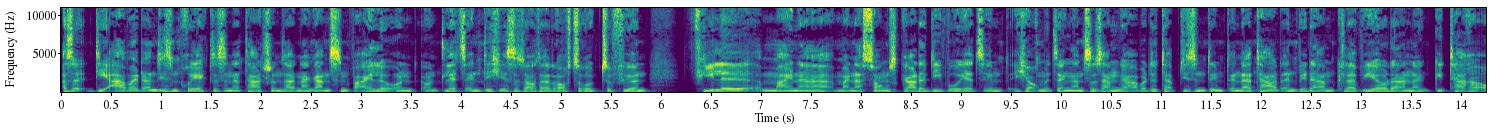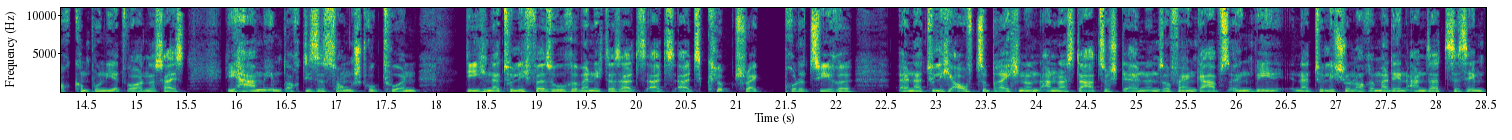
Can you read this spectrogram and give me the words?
Also die Arbeit an diesem Projekt ist in der Tat schon seit einer ganzen Weile und, und letztendlich ist es auch darauf zurückzuführen, viele meiner meiner Songs, gerade die, wo jetzt eben ich auch mit Sängern zusammengearbeitet habe, die sind eben in der Tat entweder am Klavier oder an der Gitarre auch komponiert worden. Das heißt, die haben eben auch diese Songstrukturen, die ich natürlich versuche, wenn ich das als als als Clubtrack produziere, äh, natürlich aufzubrechen und anders darzustellen. Insofern gab es irgendwie natürlich schon auch immer den Ansatz, das eben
